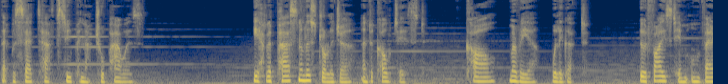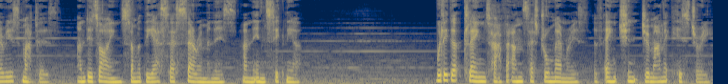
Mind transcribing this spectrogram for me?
that were said to have supernatural powers. He had a personal astrologer and occultist, Carl Maria Willigut, who advised him on various matters and designed some of the SS ceremonies and insignia. Willigut claimed to have ancestral memories of ancient Germanic history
